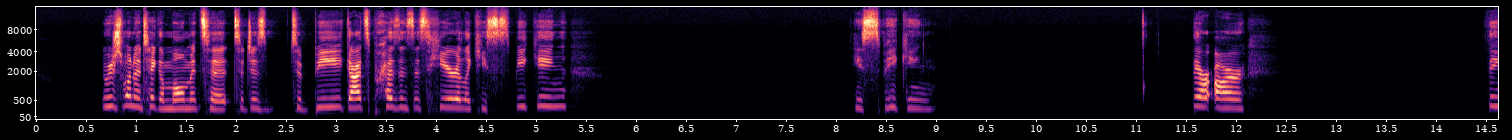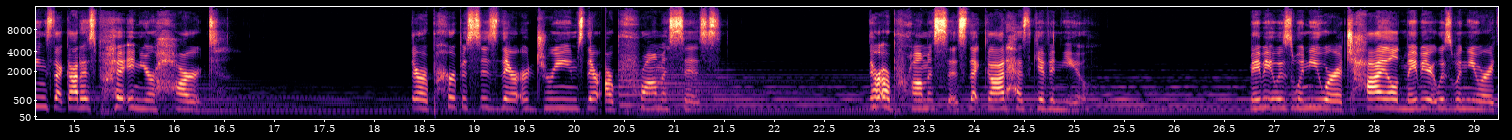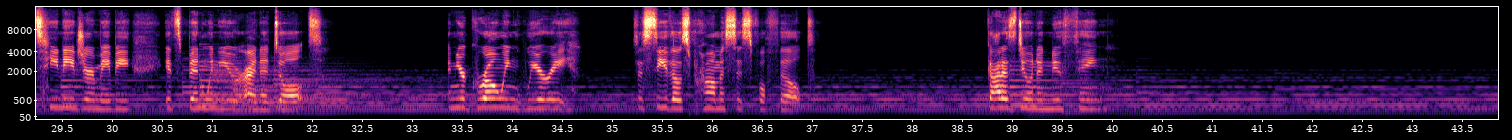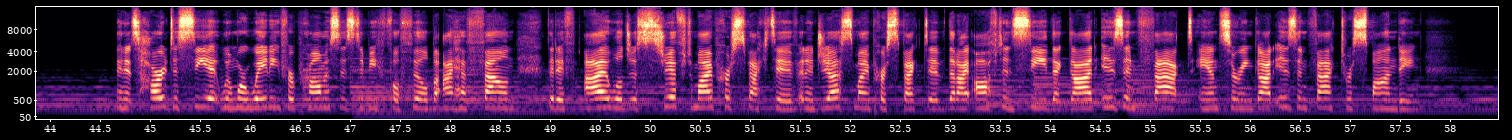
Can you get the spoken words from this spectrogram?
We just want to take a moment to, to just to be God's presence is here, like He's speaking. He's speaking. There are things that God has put in your heart. There are purposes, there are dreams, there are promises. There are promises that God has given you. Maybe it was when you were a child, maybe it was when you were a teenager, maybe it's been when you were an adult. And you're growing weary to see those promises fulfilled. God is doing a new thing. And it's hard to see it when we're waiting for promises to be fulfilled. But I have found that if I will just shift my perspective and adjust my perspective, that I often see that God is in fact answering, God is in fact responding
